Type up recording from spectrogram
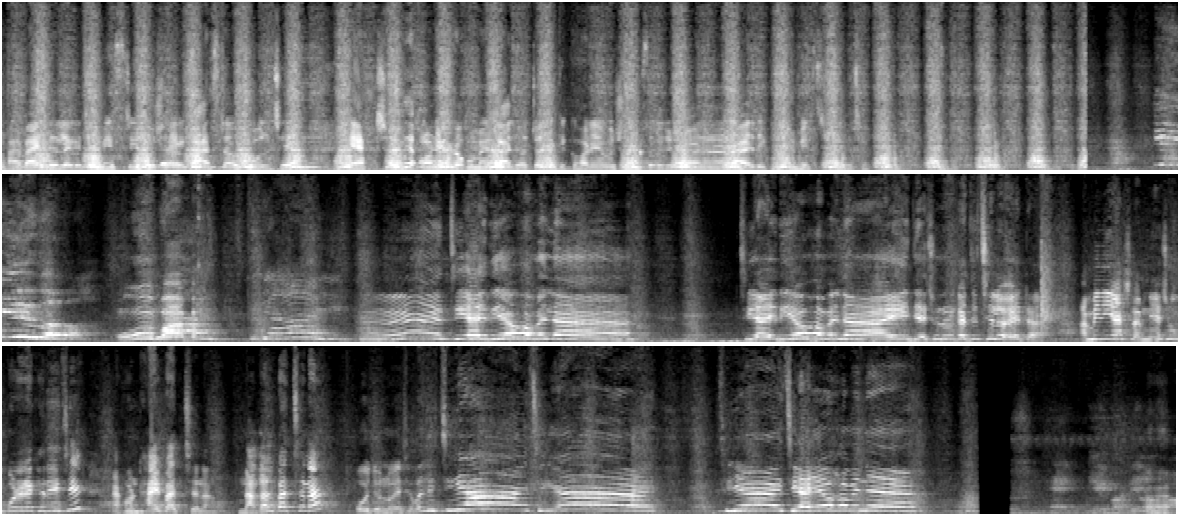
আর বাড়িতে লেগেছে মিস্ত্রি, তো সেই কাজটাও চলছে। একসাথে অনেক রকমের কাজ হচ্ছে, ওদিকে ঘরে ওই সমস্ত কিছু সরানো না আর এদিকে মিস্ত্রি লেগেছে। ও বাবা! হ্যাঁ চিআই দিয়েও হবে না। চিআই দিয়েও হবে না। এই যে কাছে ছিল এটা। আমি নিয়ে আসলাম, নিয়ে এসে উপরে রেখে দিয়েছি, এখন ঠাই পাচ্ছে না। নাগাল পাচ্ছে না। ওই জন্য এসে বলছি, চিয়াই চিয়াই চিয়াই, চিয়াইও হবে না।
